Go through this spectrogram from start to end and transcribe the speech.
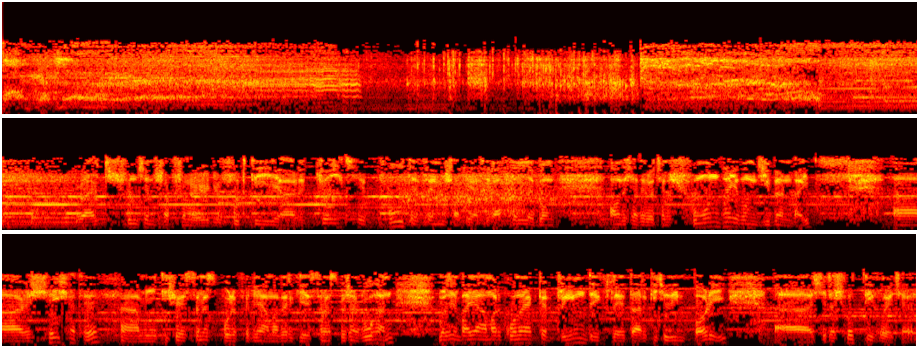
রাইট শুনছেন সবসময় রেডিও ফুর্তি, আর চলছে ভূত এফ এম সাথে আছি রাফেল এবং আমাদের সাথে রয়েছেন সুমন ভাই এবং জীবন ভাই। আর সেই সাথে আমি কিছু এস এম এস পড়ে ফেলি, আমাদেরকে এস এম এস করেছেন রুহান। বলছেন ভাই আমার কোনো একটা ড্রিম দেখলে তার কিছুদিন পরেই সেটা সত্যি হয়ে যায়।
